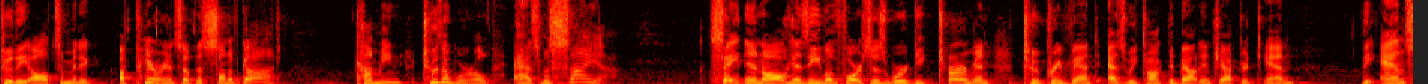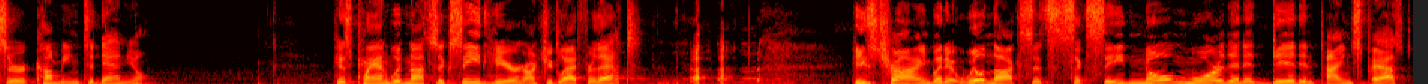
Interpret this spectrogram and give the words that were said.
to the ultimate appearance of the Son of God coming to the world as Messiah. Satan and all his evil forces were determined to prevent, as we talked about in chapter 10, the answer coming to Daniel. His plan would not succeed here. Aren't you glad for that? He's trying, but it will not su- succeed no more than it did in times past.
